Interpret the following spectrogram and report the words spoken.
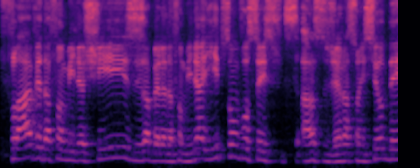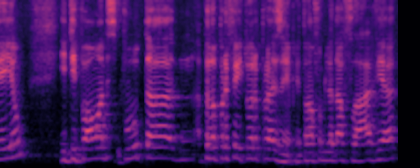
Flávia é da família X, Isabela é da família Y, vocês, as gerações se odeiam e, tipo, há uma disputa pela prefeitura, por exemplo. Então, a família da Flávia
